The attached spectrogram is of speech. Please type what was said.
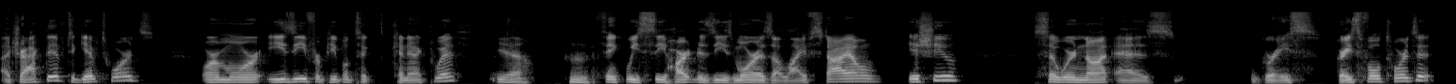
attractive to give towards or more easy for people to connect with. Yeah. Hmm. I think we see heart disease more as a lifestyle issue. So we're not as grace graceful towards it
